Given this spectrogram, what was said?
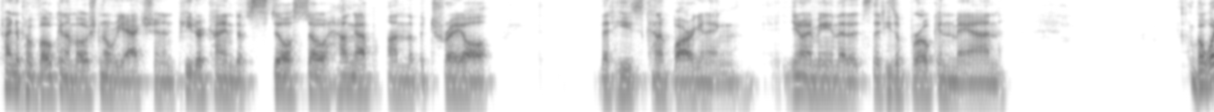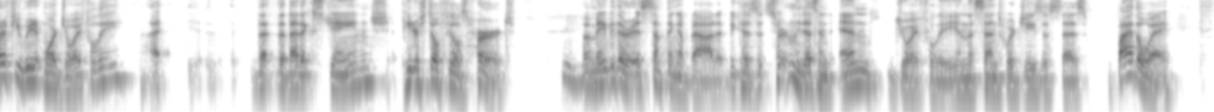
trying to provoke an emotional reaction and Peter kind of still so hung up on the betrayal that he's kind of bargaining. You know what I mean? That it's that he's a broken man. But what if you read it more joyfully? I, that, that that exchange, Peter still feels hurt, but Mhm. maybe there is something about it because it certainly doesn't end joyfully in the sense where Jesus says, by the way,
